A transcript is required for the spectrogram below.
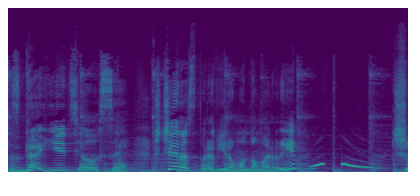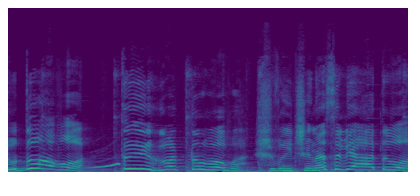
Здається, усе. Ще раз перевіримо номери. Чудово! Ти готова! Швидше на свято!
